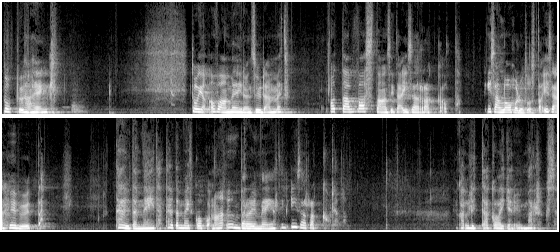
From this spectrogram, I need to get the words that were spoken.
Tuu pyhä henki. Tuu ja avaa meidän sydämet. Ottaa vastaan sitä isän rakkautta isän lohdutusta, isän hyvyyttä. Täytä meitä, täytä meitä kokonaan, ympäröi meidät isän rakkaudella, joka ylittää kaiken ymmärryksen.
